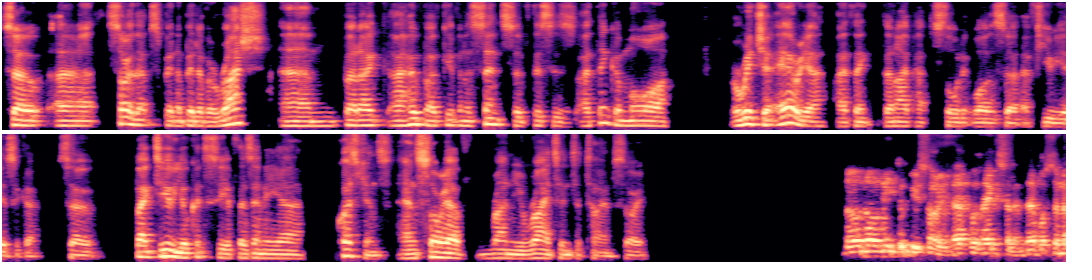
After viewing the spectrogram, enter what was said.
So uh, sorry that's been a bit of a rush, um, but I, I hope I've given a sense of this is, I think, a more a richer area, I think, than I perhaps thought it was uh, a few years ago. So back to you, get to see if there's any uh, questions. And sorry, I've run you right into time. Sorry. No, no need to be sorry. That was excellent. That was an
